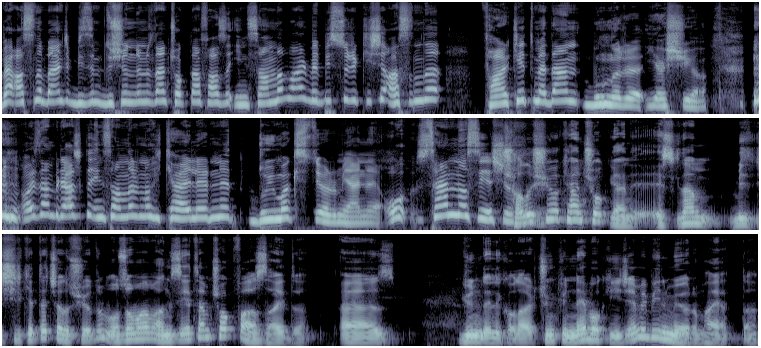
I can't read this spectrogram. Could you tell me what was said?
ve aslında bence bizim düşündüğümüzden çok daha fazla insan da var ve bir sürü kişi aslında fark etmeden bunları yaşıyor. o yüzden birazcık da insanların o hikayelerini duymak istiyorum yani. O sen nasıl yaşıyorsun? Çalışıyorken çok yani eskiden bir şirkette çalışıyordum. O zaman anksiyetem çok fazlaydı. Ee, gündelik olarak. Çünkü ne bok yiyeceğimi bilmiyorum hayatta.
